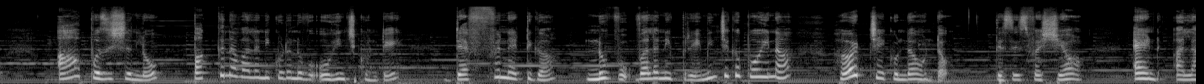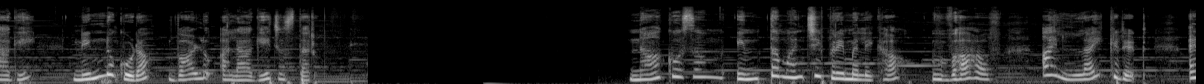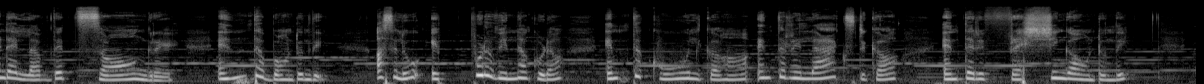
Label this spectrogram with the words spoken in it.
ఆ పొజిషన్లో పక్కన వాళ్ళని కూడా నువ్వు ఊహించుకుంటే డెఫినెట్గా నువ్వు వాళ్ళని ప్రేమించకపోయినా హర్ట్ చేయకుండా ఉంటావు. This is for sure and అలాగే నిన్ను కూడా వాళ్ళు అలాగే చూస్తారు. నా కోసం ఇంత మంచి ప్రేమ లేఖ. Wow I like it and I love that song రే ఎంత బాగుంటుంది. అసలు ఎప్పుడు విన్నా కూడా ఎంత కూల్గా ఎంత రిలాక్స్డ్గా ఎంత రిఫ్రెషింగ్గా ఉంటుంది.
